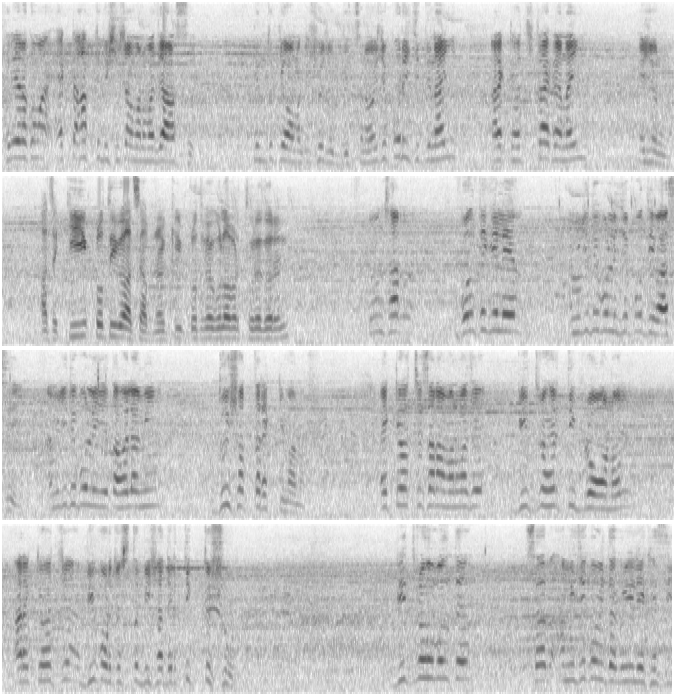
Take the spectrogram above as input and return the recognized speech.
স্যার এরকম একটা আত্মবিশ্বাস আমার মাঝে আছে কিন্তু কেউ আমাকে সুযোগ দিচ্ছে না। ওই যে পরিচিতি নাই আর একটা হচ্ছে টাকা নাই এই জন্য আচ্ছা কী প্রতিভা আছে আপনার? কী প্রতিভাগুলো আবার তুলে ধরেন? এবং স্যার বলতে গেলে আমি যদি বলি যে প্রতিভা আছে আমি যদি বলি যে তাহলে আমি দুই সত্তার একটি মানুষ। একটা হচ্ছে স্যার আমার মাঝে বিদ্রোহের তীব্র অনল আরেকটা হচ্ছে বিপর্যস্ত বিষাদের তিক্ত সুর। বিদ্রোহ বলতে, স্যার, আমি যে কবিতাগুলি লিখেছি,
